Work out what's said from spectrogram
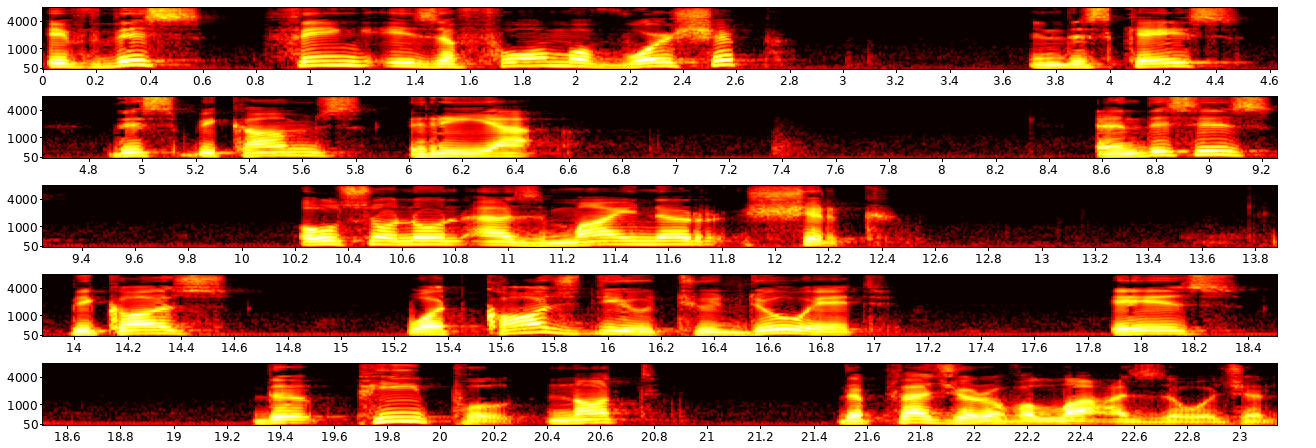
if this thing is a form of worship, in this case, this becomes riya. And this is also known as minor shirk. Because what caused you to do it is the people, not the pleasure of Allah Azza wa Jal.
